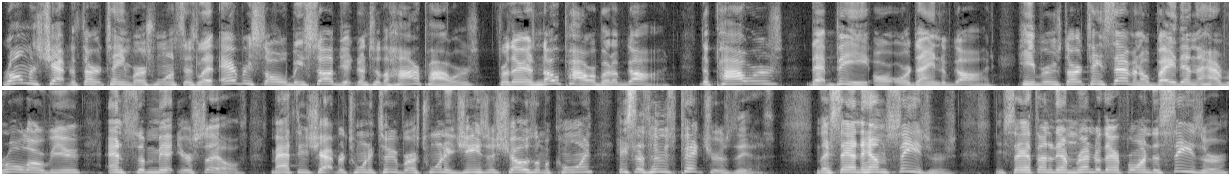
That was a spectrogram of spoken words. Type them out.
Romans chapter 13, verse 1 says, Let every soul be subject unto the higher powers, for there is no power but of God. The powers that be are ordained of God. Hebrews 13, 7, obey them that have rule over you and submit yourselves. Matthew chapter 22, verse 20, Jesus shows them a coin. He says, Whose picture is this? They say unto him, Caesar's. He saith unto them, Render therefore unto Caesar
